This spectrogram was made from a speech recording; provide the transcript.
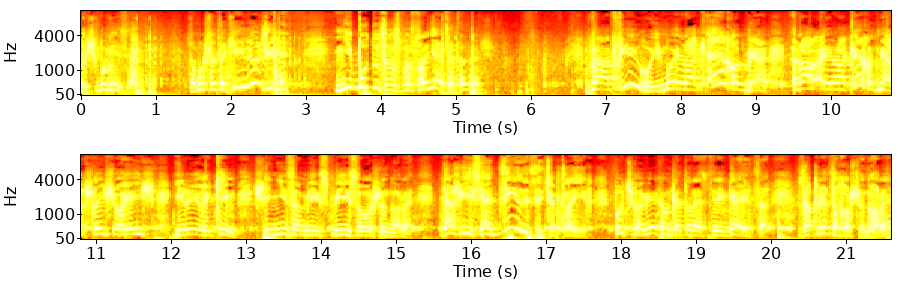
Почему нельзя? Потому что такие люди не будут распространять это дальше. ואפילו אם הוא רק אחד, רק אחד מהשלישו האיש יראה ריקים שניזה מאיסו шинора. Даже если один из этих троих был человеком, который остерегается запрета Хошинора,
